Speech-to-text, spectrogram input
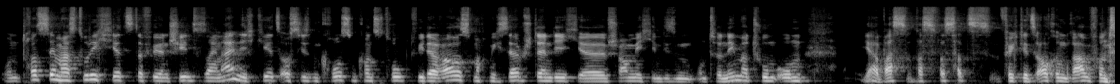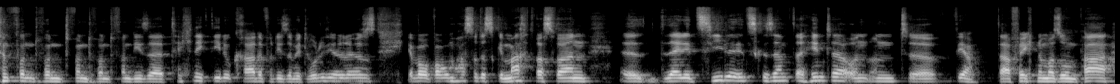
Und trotzdem hast du dich jetzt dafür entschieden zu sagen, nein, ich gehe jetzt aus diesem großen Konstrukt wieder raus, mache mich selbstständig, äh, schaue mich in diesem Unternehmertum um, ja, was, was, was hat's vielleicht jetzt auch im Rahmen von, von, von, von, von, von dieser Technik, die du gerade, von dieser Methode, die du löst, ja, warum hast du das gemacht? Was waren äh, deine Ziele insgesamt dahinter? Und, und äh, ja, da vielleicht nochmal so ein paar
